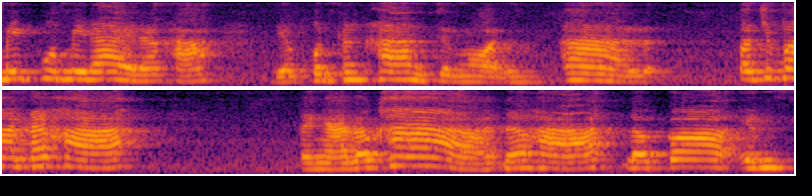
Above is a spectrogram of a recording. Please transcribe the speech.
ไม่พูดไม่ได้นะคะ เดี๋ยวคนข้างๆ จะงอน อ่า ปัจจุบันนะคะ แต่งงานแล้วค่ะนะคะ แล้วก็ MC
